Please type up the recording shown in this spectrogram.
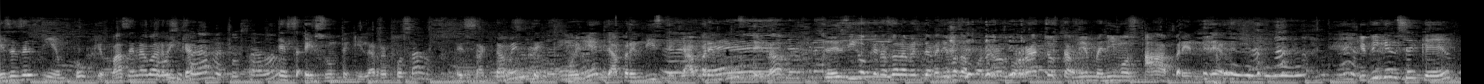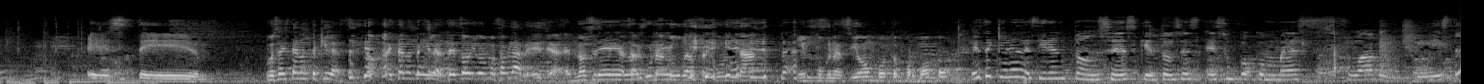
ese es el tiempo que pasa en la Como si barrica. fuera reposado. Es, es un tequila reposado, exactamente. Muy bien, ya aprendiste, ya aprendiste, ¿no? Les digo que no solamente venimos a ponernos borrachos, también venimos a aprender. Y fíjense que, este, pues ahí están los tequilas, ¿no? Ahí están los tequilas, de eso íbamos a hablar. Eh, ya, No sé si tengas alguna duda, tequilas. pregunta, impugnación, voto por voto. Este quiere decir entonces que entonces es un poco más suave que este.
